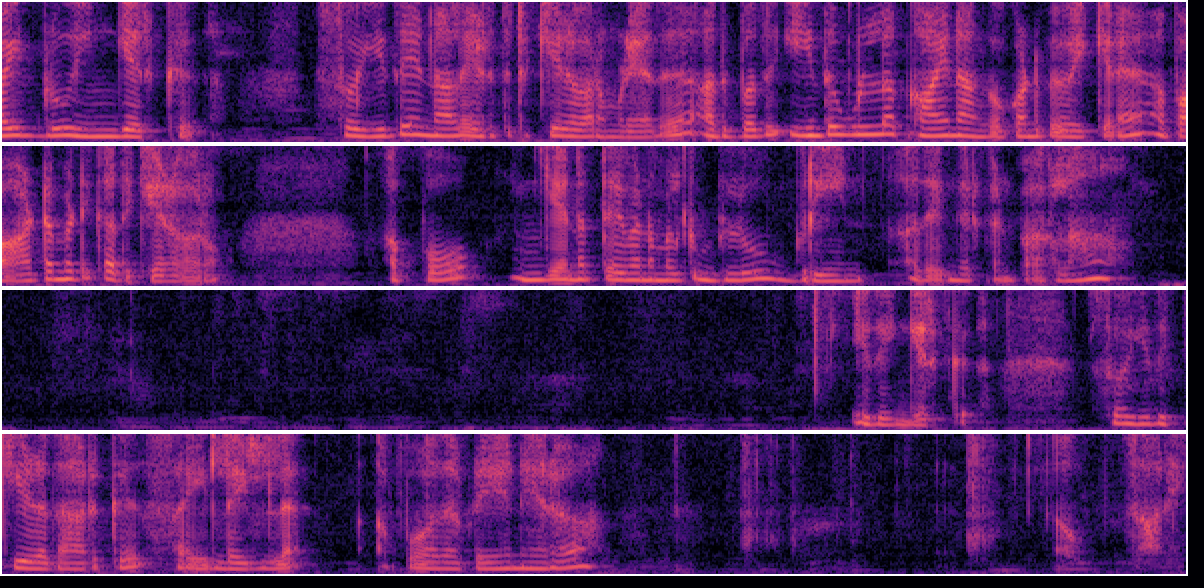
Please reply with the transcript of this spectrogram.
ஒயிட் ப்ளூ இங்கே இருக்குது ஸோ இதை என்னால் எடுத்துகிட்டு கீழே வர முடியாது. அதுக்கு பதில் இது உள்ள காயின் அங்கே கொண்டு போய் வைக்கிறேன். அப்போ ஆட்டோமேட்டிக்காக அது கீழே வரும். அப்போது இங்கே என்ன தேவை நம்மளுக்கு? ப்ளூ க்ரீன் அது எங்கே இருக்குன்னு பார்க்கலாம். இது இங்கே இருக்குது ஸோ இது கீழே தான் இருக்குது சைடில் இல்லை. அப்போது அது அப்படியே நேராக ஓ oh, சாரி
